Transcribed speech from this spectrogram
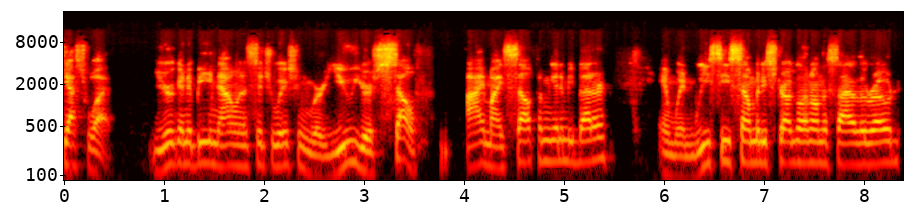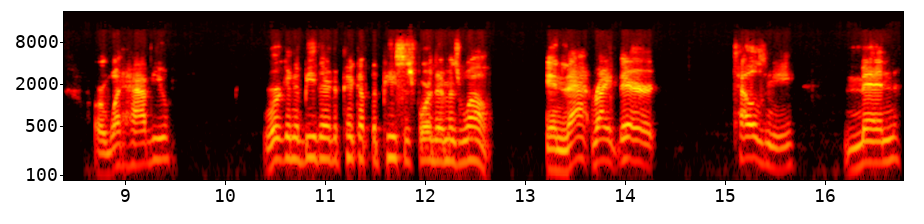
guess what? You're going to be now in a situation where you yourself, I myself, am going to be better. And when we see somebody struggling on the side of the road or what have you, we're going to be there to pick up the pieces for them as well. And that right there tells me men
